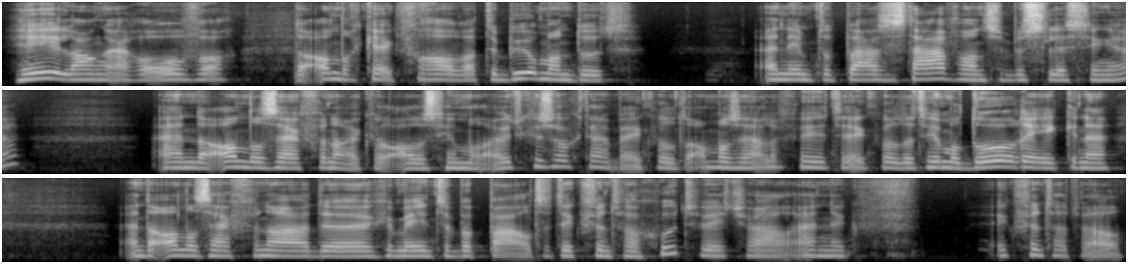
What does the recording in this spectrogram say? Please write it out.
heel lang erover. De ander kijkt vooral wat de buurman doet. En neemt op basis daarvan zijn beslissingen. En de ander zegt van nou, ik wil alles helemaal uitgezocht hebben. Ik wil het allemaal zelf weten. Ik wil het helemaal doorrekenen. En de ander zegt van nou, de gemeente bepaalt het. Ik vind het wel goed, weet je wel. En ik, ik vind dat wel.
